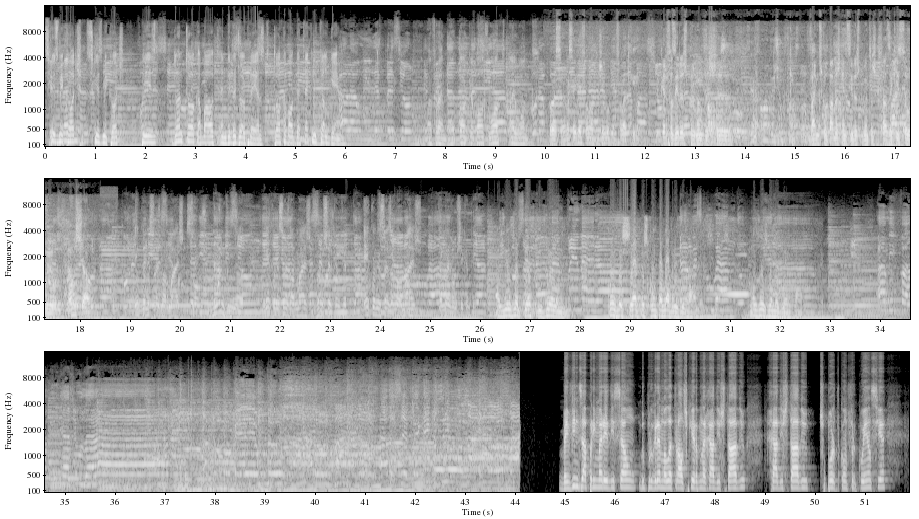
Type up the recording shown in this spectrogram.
Excuse me, coach. Excuse me, coach. Please don't talk about individual players. Talk about the technical game. My friend, I talk about what I want. Ouça, você quer falar do jogo ou quer falar de quê? Eu quero fazer as perguntas. eh, Vai-me desculpar, mas quem decide as perguntas que faz aqui sou eu. Vamos, tchau. Em condições normais, somos muito melhor. Em condições normais, vamos ser campeões. Em condições anormais, também vamos ser campeões. Às vezes apetece dizer coisas certas com palavras erradas. Mas hoje vamos aguentar. a mi familia ayudar. Bem-vindos à primeira edição do programa Lateral Esquerdo na Rádio Estádio. Rádio Estádio, desporto com frequência.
